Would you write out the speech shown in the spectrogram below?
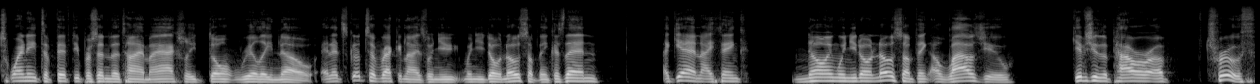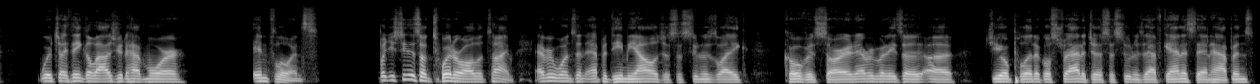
20 to 50% of the time I actually don't really know. And it's good to recognize when you when you don't know something cuz then again, I think knowing when you don't know something allows you, gives you the power of truth, which I think allows you to have more influence. But you see this on Twitter all the time. Everyone's an epidemiologist as soon as like COVID started. Everybody's a, a geopolitical strategist as soon as Afghanistan happens.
